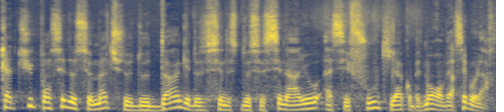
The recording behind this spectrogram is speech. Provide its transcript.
qu'as-tu pensé de ce match de dingue et de ce, de ce scénario assez fou qui a complètement renversé Bollard?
